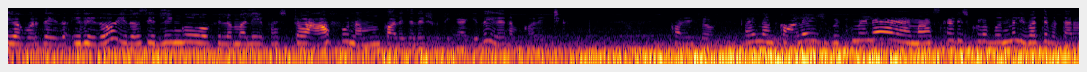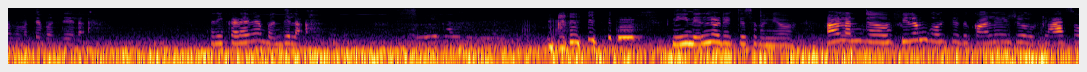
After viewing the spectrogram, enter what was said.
ಇವಾಗ ಬರುತ್ತೆ ಇದು ಇದು ಇದು ಇದು ಸಿದ್ಲಿಂಗು ಫಿಲಮ್ ಅಲ್ಲಿ ಫಸ್ಟ್ ಹಾಫು ನಮ್ಮ ಕಾಲೇಜಲ್ಲೇ ಶೂಟಿಂಗ್ ಆಗಿದ್ದು ಇದೆ ನಮ್ಮ ಕಾಲೇಜ್. ಕಾಲೇಜ್ ಗ್ರೌಂಡ್ ನಮ್ಮ ಕಾಲೇಜ್ ಬಿಟ್ಮೇಲೆ ಮಾರ್ಕ್ಸ್ ಕಾರ್ಡ್ ಇಸ್ಕೊಳಕ್ ಬಂದ್ಮೇಲೆ ಇವತ್ತೇ ಬರ್ತಾ ಇರೋದು ಮತ್ತೆ ಬಂದೇ ಇಲ್ಲ. ನಾನು ಈ ಕಡೆನೇ ಬಂದಿಲ್ಲ. ನೀನು ಎಲ್ಲಿ ನೋಡಿರ್ತೀಯ ಸಾಮಾನ್ಯ ಆಮೇಲೆ ನಂದು ಫಿಲಮ್ಗೆ ಹೋಗ್ತಿದ್ದು ಕಾಲೇಜು ಕ್ಲಾಸು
